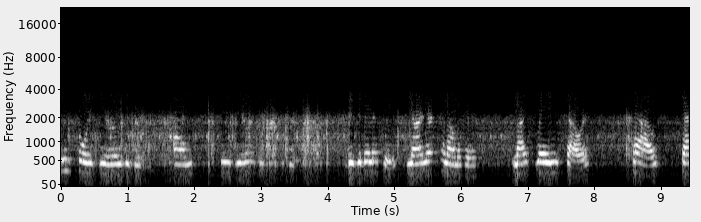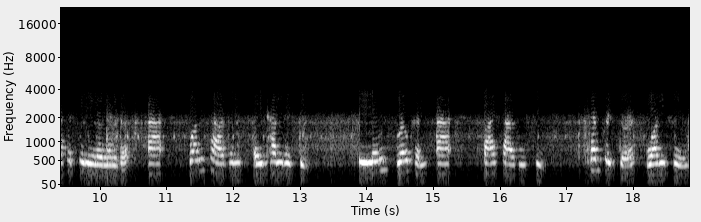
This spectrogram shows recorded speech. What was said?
240 degrees and 20 degrees. Visibility 9 kilometers. Light rain showers. Clouds scattered cumulonimbus at 1,800 feet. Ceiling broken at 5,000 feet. Temperature 1 3.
